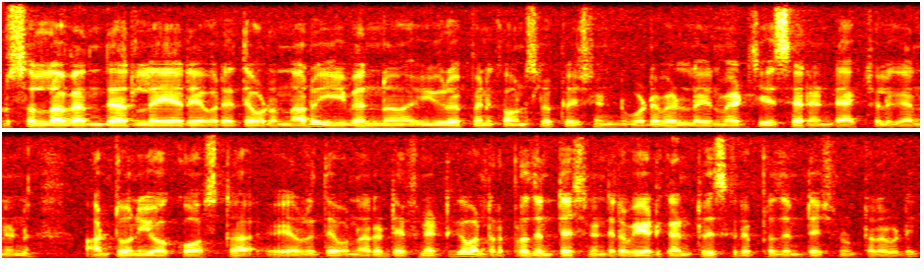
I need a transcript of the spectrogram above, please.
ఉర్సల్లా వెందర్ లేయర్ ఎవరైతే ఎవరు ఉన్నారో ఈవెన్ యూరోపియన్ కౌన్సిల్ ప్రెసిడెంట్ కూడా వీళ్ళు ఇన్వైట్ చేశారండి యాక్చువల్గా నేను అంటోనియో కోస్టా ఎవరైతే ఉన్నారో డెఫినెట్గా వాళ్ళ రిప్రజెంటేషన్ అంటే ఇరవై ఏడు కంట్రీస్కి రిప్రజెంటేషన్ ఉంటారు కాబట్టి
